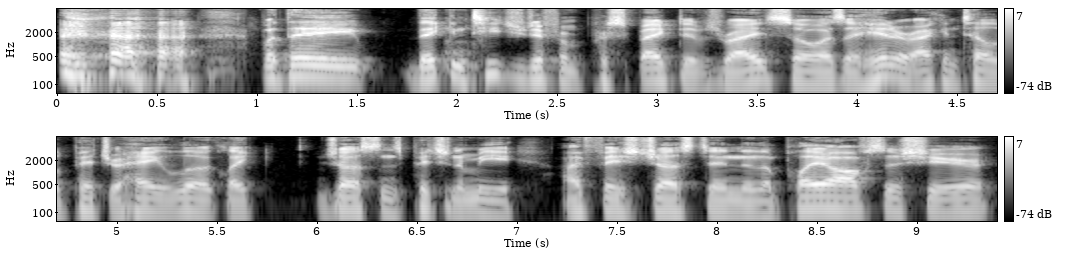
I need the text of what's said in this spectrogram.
yeah. but they they can teach you different perspectives, right? So as a hitter, I can tell a pitcher, "Hey, look, like Justin's pitching to me. I faced Justin in the playoffs this year.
